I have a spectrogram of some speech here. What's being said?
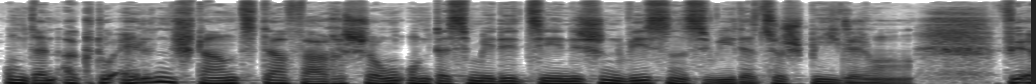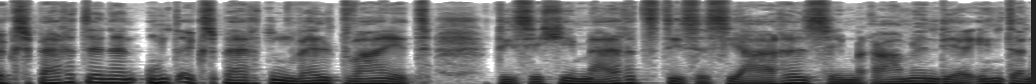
um den aktuellen Stand der Forschung und des medizinischen Wissens wiederzuspiegeln. Für Expertinnen und Experten weltweit, die sich im März dieses Jahres im Rahmen der internationalen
